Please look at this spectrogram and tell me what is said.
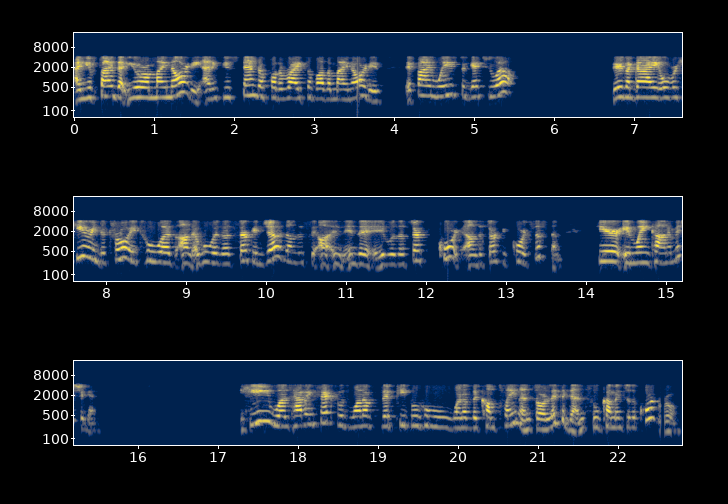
and you find that you're a minority. And if you stand up for the rights of other minorities, they find ways to get you out. There's a guy over here in Detroit who was on who was a circuit judge on the in the it was a circuit court on the circuit court system here in Wayne County, Michigan. He was having sex with one of the people who one of the complainants or litigants who come into the courtroom.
